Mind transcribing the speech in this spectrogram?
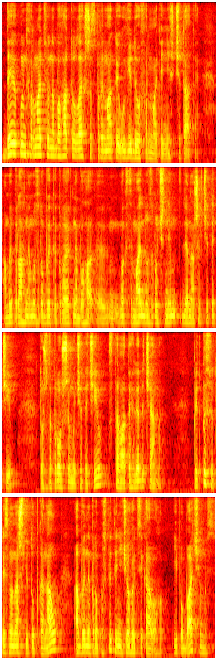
Деяку інформацію набагато легше сприймати у відеоформаті, ніж читати. А ми прагнемо зробити проект набага... е, максимально зручним для наших читачів. Тож запрошуємо читачів ставати глядачами. Підписуйтесь на наш YouTube канал, аби не пропустити нічого цікавого. І побачимось!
